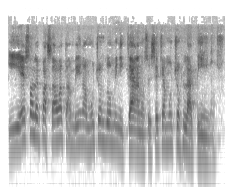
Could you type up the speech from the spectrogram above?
y eso le pasaba también a muchos dominicanos y sé que a muchos latinos,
